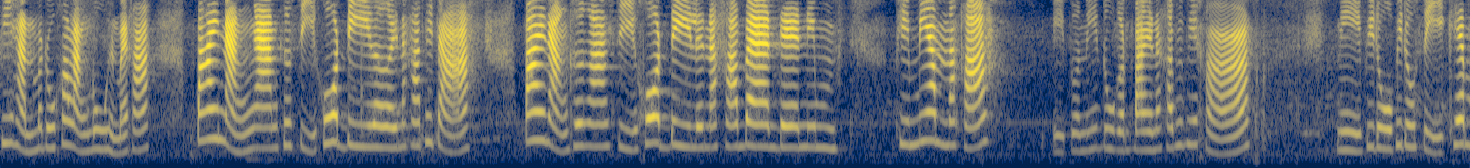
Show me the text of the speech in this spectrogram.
พี่หันมาดูข้างหลังดูเห็นไหมคะ ป้ายหนังงานคือสีโคตรดีเลยนะคะ พี่จ๋า ป้ายหนังคืองานสีโคตรดีเลยนะคะ แบรนด์เดนิมพรีเมียมนะคะนี่ตัวนี้ดูกันไปนะคะพี่พี่ๆขา นี่พี่ดูพี่ดูสีเข้ม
